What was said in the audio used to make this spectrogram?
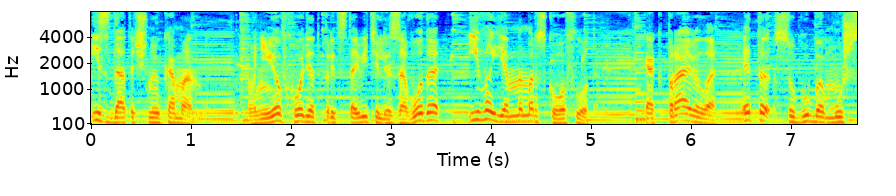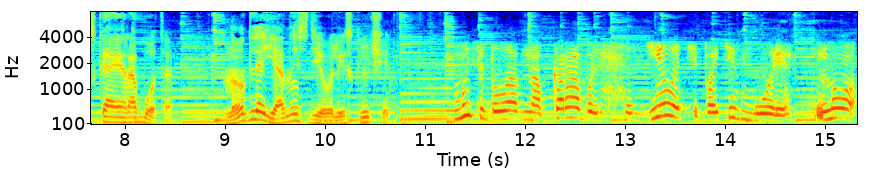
и сдаточную команду. В нее входят представители завода и военно-морского флота. Как правило, это сугубо мужская работа, но для Яны сделали исключение. Мысль была одна – корабль сделать и пойти в море. Но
